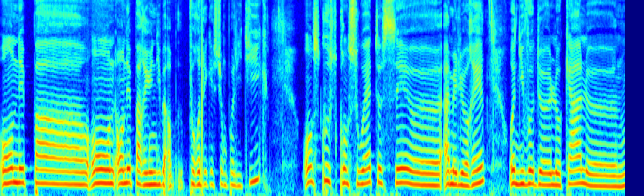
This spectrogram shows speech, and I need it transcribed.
On n'est pas, on, n'est pas réunis pour des questions politiques. On, ce qu'on souhaite, c'est euh, améliorer au niveau de local, euh,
